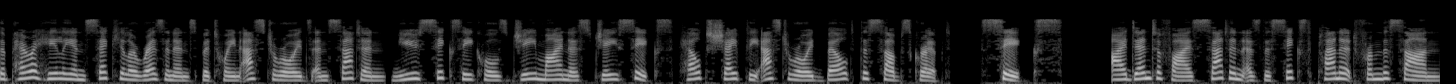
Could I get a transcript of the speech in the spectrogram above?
The perihelion secular resonance between asteroids and Saturn nu 6 equals G G6 helps shape the asteroid belt the subscript 6 identifies Saturn as the sixth planet from the Sun.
